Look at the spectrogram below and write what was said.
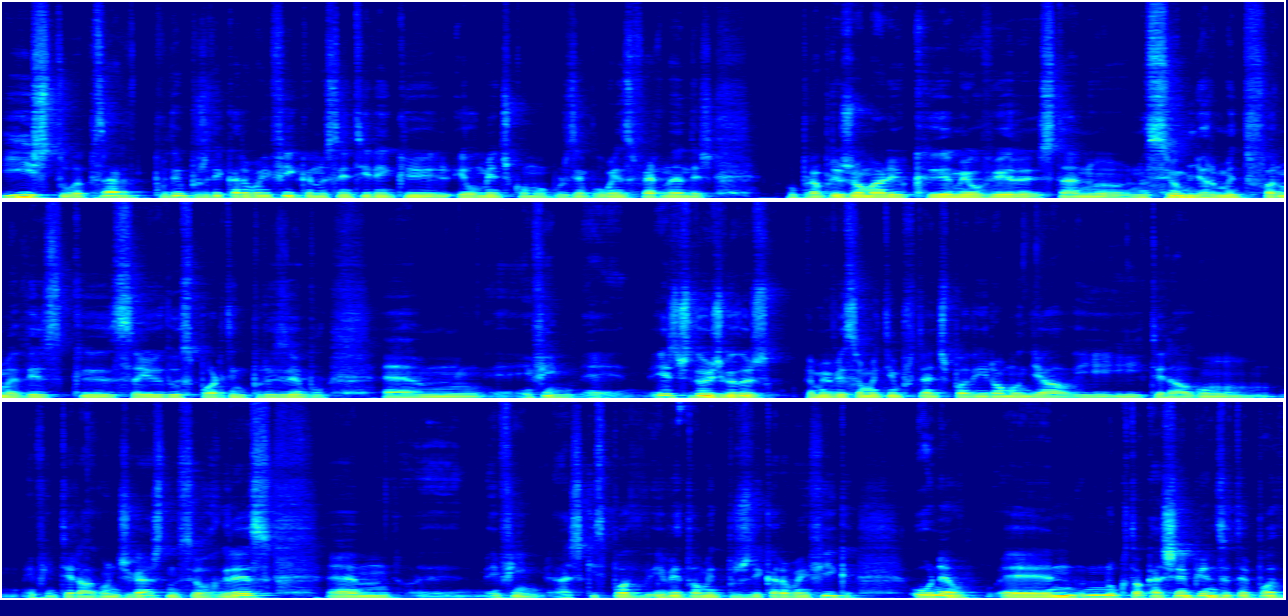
e isto, apesar de poder prejudicar o Benfica no sentido em que elementos como, por exemplo, o Enzo Fernandes o próprio João Mário, que a meu ver está no, no seu melhor momento de forma desde que saiu do Sporting, por exemplo. Um, enfim, é, estes dois jogadores, a meu ver, são muito importantes. Podem ir ao Mundial e, e ter algum, enfim, ter algum desgaste no seu regresso. Um, enfim, acho que isso pode eventualmente prejudicar o Benfica ou não. É, no que toca às Champions, até pode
